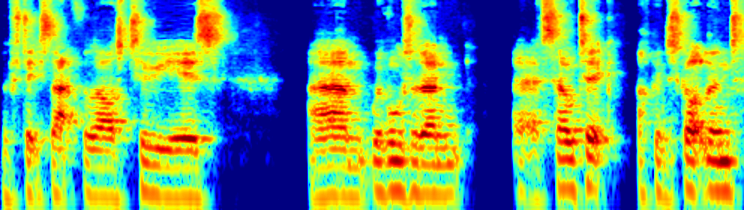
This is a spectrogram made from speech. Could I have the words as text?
We've stitched that for the last two years. Um, we've also done uh, Celtic up in Scotland.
